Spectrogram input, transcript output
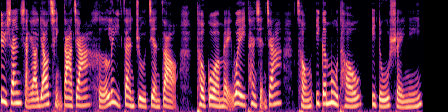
玉山想要邀请大家合力赞助建造，透过每位探险家从一根木头、一堵水泥、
